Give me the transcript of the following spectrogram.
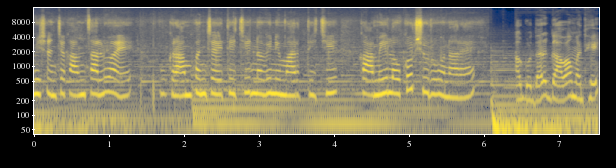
मिशनचे काम चालू आहे. ग्रामपंचायतीची नवीन इमारतीची कामे लवकर सुरू होणार आहे. अगोदर गावामध्ये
